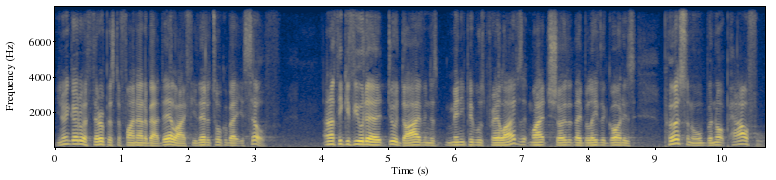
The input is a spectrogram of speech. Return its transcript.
You don't go to a therapist to find out about their life, you're there to talk about yourself. And I think if you were to do a dive into many people's prayer lives, it might show that they believe that God is personal but not powerful.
